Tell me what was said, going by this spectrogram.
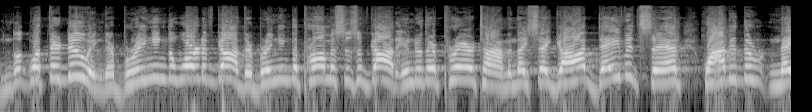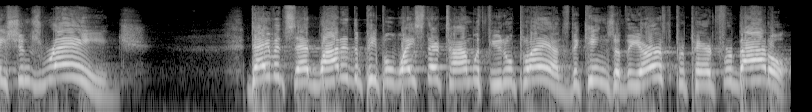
Look what they're doing. They're bringing the Word of God, they're bringing the promises of God into their prayer time. And they say, God, David said, Why did the nations rage? David said, Why did the people waste their time with futile plans? The kings of the earth prepared for battle.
